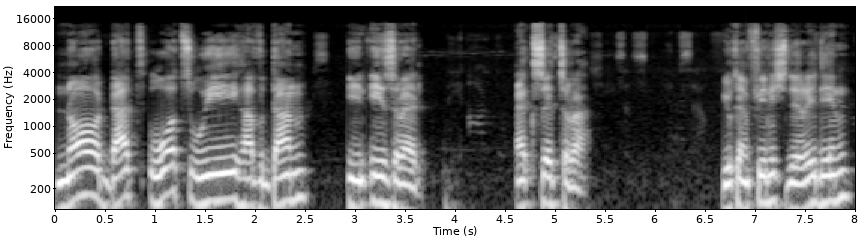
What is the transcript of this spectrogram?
nor that what we have done in Israel, etc. You can finish the reading.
